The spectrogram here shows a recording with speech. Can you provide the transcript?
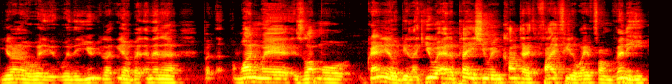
You don't know whether, whether you like you know." But and then a but one where is a lot more granular would be like you were at a place, you were in contact five feet away from Vinny,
